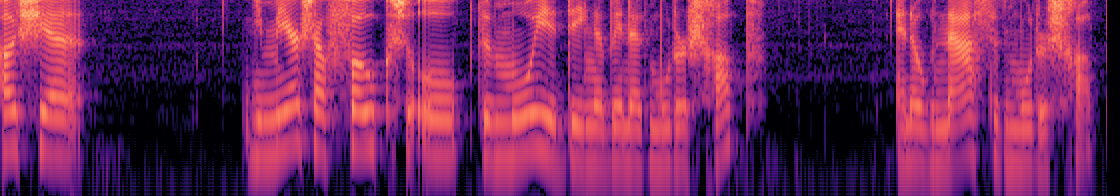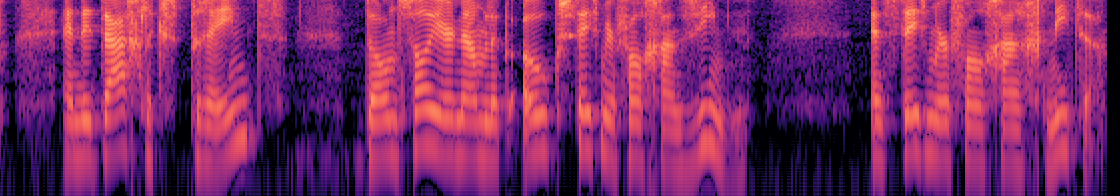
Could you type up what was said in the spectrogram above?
Als je je meer zou focussen op de mooie dingen binnen het moederschap en ook naast het moederschap en dit dagelijks traint, dan zal je er namelijk ook steeds meer van gaan zien en steeds meer van gaan genieten.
